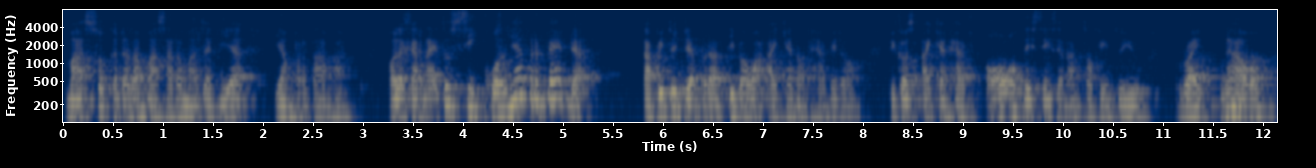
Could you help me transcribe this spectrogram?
masuk ke dalam masa remaja dia yang pertama. Oleh karena itu sequelnya berbeda tapi itu tidak berarti bahwa I cannot have it all. Because I can have all of these things that I'm talking to you right now,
